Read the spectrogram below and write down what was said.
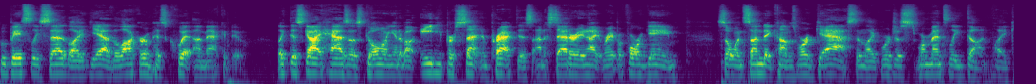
who basically said like, yeah, the locker room has quit on McAdoo. Like this guy has us going at about eighty percent in practice on a Saturday night right before a game. So when Sunday comes, we're gassed and like we're just we're mentally done. Like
